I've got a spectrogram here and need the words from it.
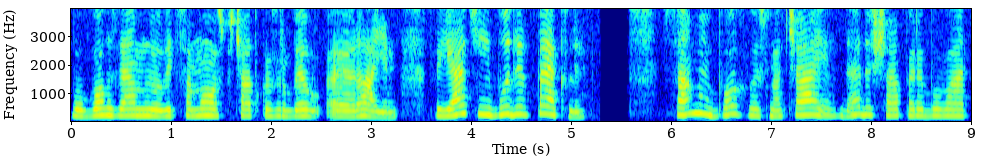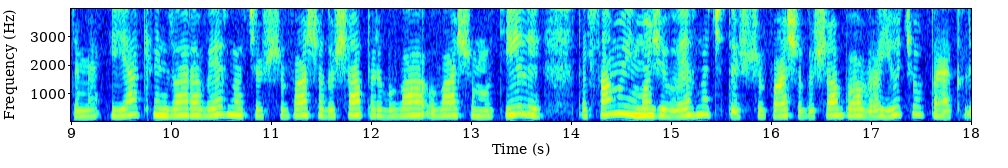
бо Бог землю від самого спочатку зробив е, раєм, то як їй буде в пеклі? Саме Бог визначає, де душа перебуватиме, і як він зараз визначив, що ваша душа перебуває у вашому тілі, так само він може визначити, щоб ваша душа була в раю чи в пеклі.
